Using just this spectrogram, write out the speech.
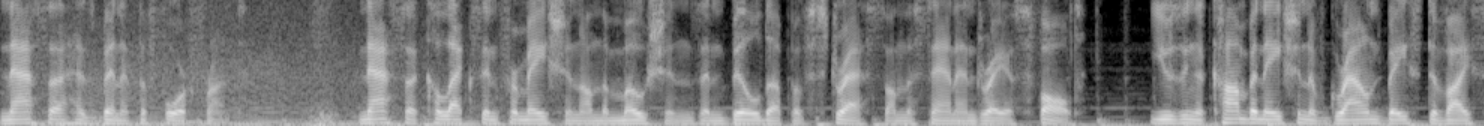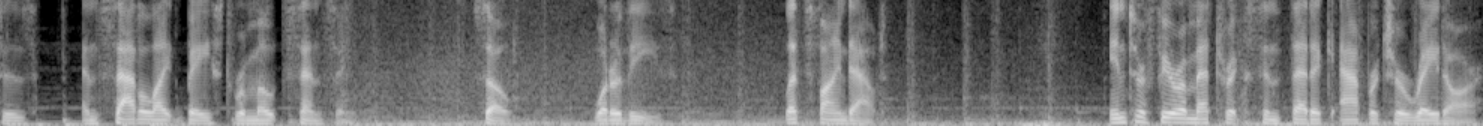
NASA has been at the forefront. NASA collects information on the motions and buildup of stress on the San Andreas Fault using a combination of ground-based devices and satellite-based remote sensing. So, what are these? Let's find out. Interferometric Synthetic Aperture Radar,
